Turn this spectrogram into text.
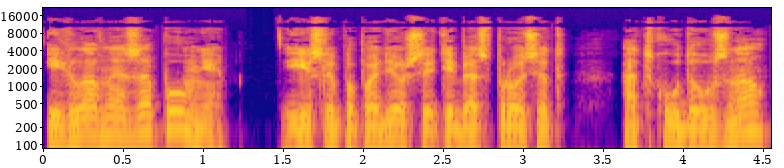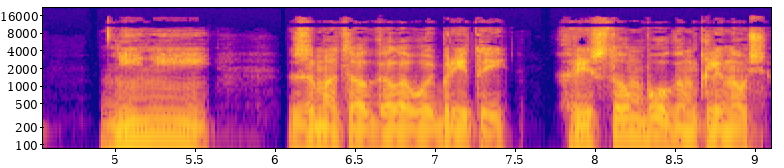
И главное запомни, если попадешься, тебя спросят, откуда узнал? «Не-не», — замотал головой бритый, — «Христом Богом клянусь».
